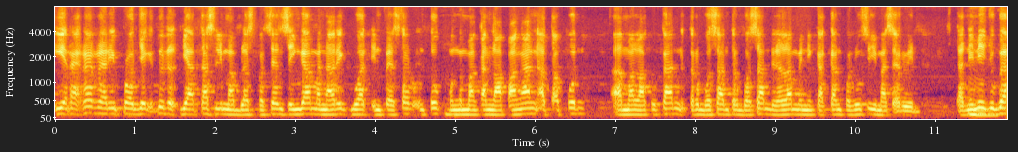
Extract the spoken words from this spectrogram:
IRR dari proyek itu di atas 15% sehingga menarik buat investor untuk mengembangkan lapangan ataupun uh, melakukan terobosan-terobosan dalam meningkatkan produksi Mas Erwin. Dan ini hmm. juga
